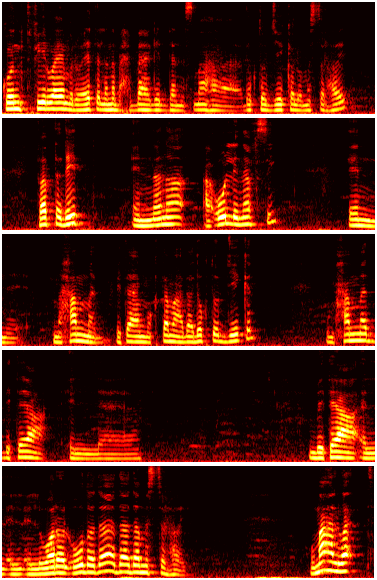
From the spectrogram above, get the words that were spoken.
كنت في رواية من الروايات اللي أنا بحبها جدا اسمها دكتور جيكل ومستر هايد فابتديت إن أنا أقول لنفسي إن محمد بتاع المجتمع ده دكتور جيكل ومحمد بتاع ال بتاع ال- ال- اللي ورا الأوضة ده ده ده مستر هايد ومع الوقت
